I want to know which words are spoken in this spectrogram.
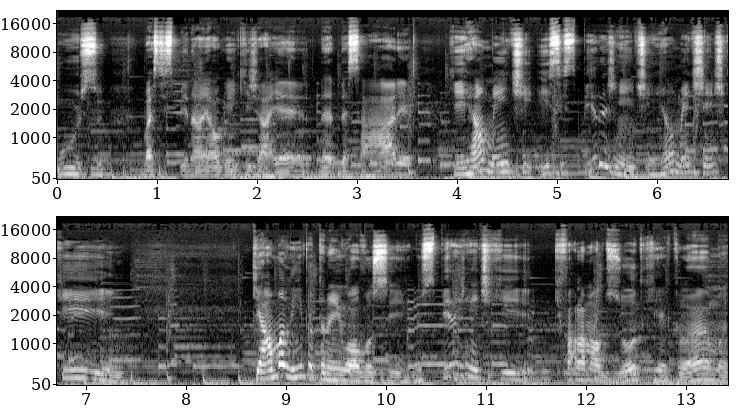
curso. Vai se inspirar em alguém que já é dessa área. Que realmente isso inspira gente. Realmente gente que que alma limpa também igual você. Não inspira gente que, que fala mal dos outros, que reclama,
